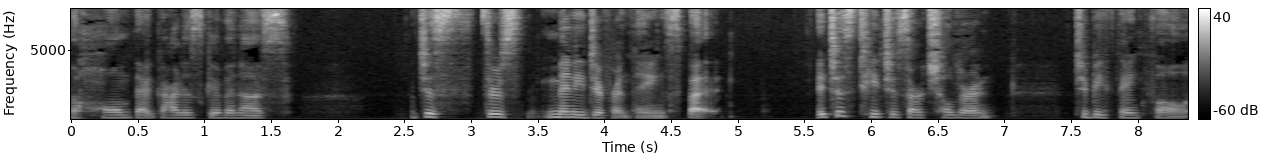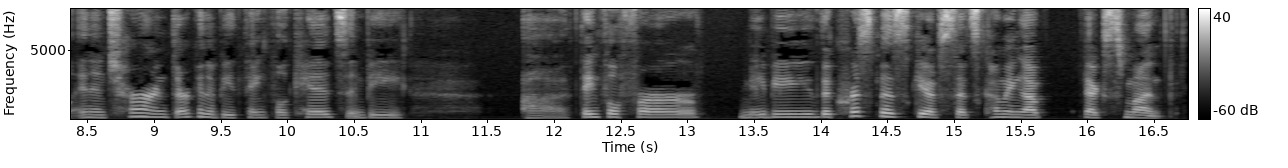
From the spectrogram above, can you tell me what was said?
the home that God has given us. Just there's many different things, but it just teaches our children to be thankful. And in turn, they're going to be thankful kids and be uh, thankful for maybe the Christmas gifts that's coming up next month.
